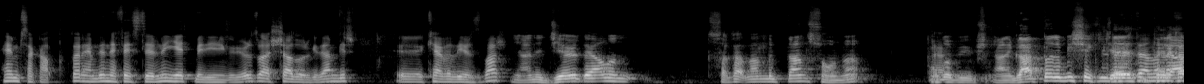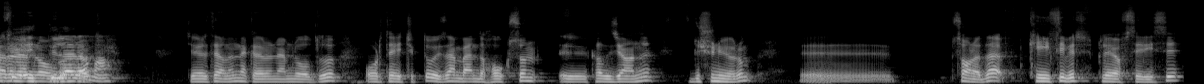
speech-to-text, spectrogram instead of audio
hem sakatlıklar hem de nefeslerinin yetmediğini görüyoruz ve aşağı doğru giden bir e, Cavaliers var. Yani Jared Allen sakatlandıktan sonra o da büyük şey. Yani guardları bir şekilde telafi ettiler ama Jared Allen'ın ne kadar önemli olduğu ortaya çıktı. O yüzden ben de Hawks'un e, kalacağını düşünüyorum. E, sonra da keyifli bir playoff serisi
